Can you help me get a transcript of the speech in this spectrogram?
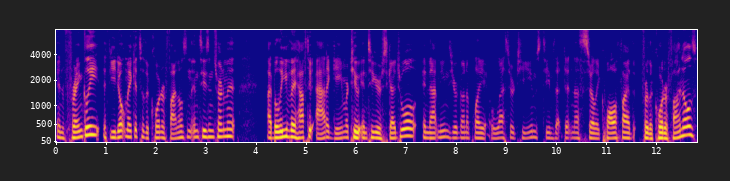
And frankly, if you don't make it to the quarterfinals in the in season tournament, I believe they have to add a game or two into your schedule, and that means you're going to play lesser teams, teams that didn't necessarily qualify for the quarterfinals.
